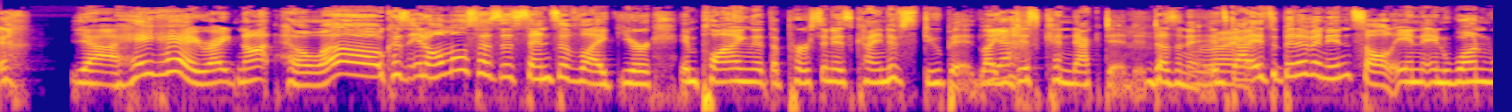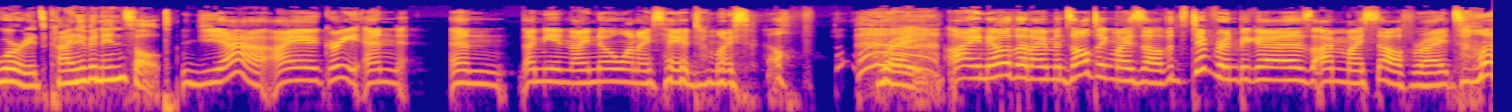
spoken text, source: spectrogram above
hey. Yeah, hey, hey, right? Not hello, because it almost has a sense of like you're implying that the person is kind of stupid, like Yeah. disconnected, doesn't it? It's got, it's a bit of an insult in, in one word. It's kind of an insult. Yeah, I agree, and and I mean, I know when I say it to myself. Right. I know that I'm insulting myself. It's different because I'm myself, right? So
